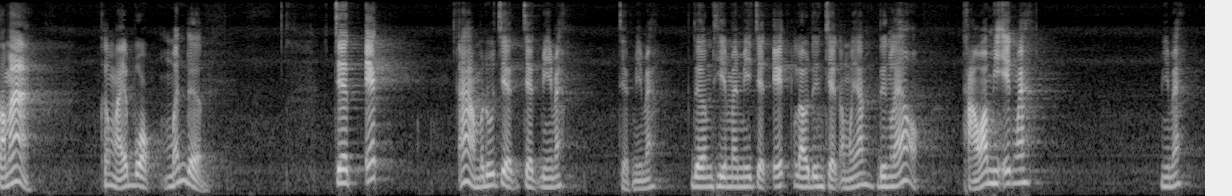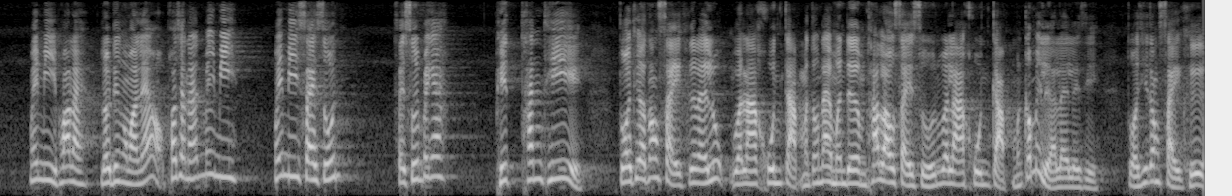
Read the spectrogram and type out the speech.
ต่อมา เครื่องหมายบวกเหมือนเดิม 7x อ่า มาดู 7 7 มีไหม 7 มีไหม เดิมทีมันมี 7x เราดึง 7 ออกมายัง ดึงแล้ว ถามว่ามี x ไหมมีไหมไม่มีเพราะอะไร เราดึงออกมาแล้ว เพราะฉะนั้นไม่มีไม่มีใส่ศูนย์ใส่ศูนย์ไปไงผิดทันทีตัวที่เราต้องใส่คืออะไรลูกเวลาคูณกลับมันต้องได้เหมือนเดิม ถ้าเราใส่ศูนย์เวลาคูณกลับมันก็ไม่เหลืออะไรเลยสิตัวที่ต้องใส่คือ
